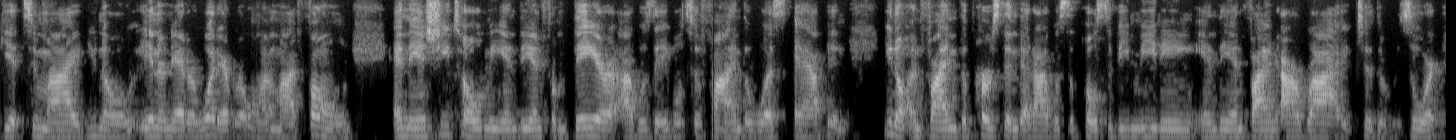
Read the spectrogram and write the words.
get to my, you know, internet or whatever on my phone? And then she told me. And then from there, I was able to find the WhatsApp and, you know, and find the person that I was supposed to be meeting and then find our ride to the resort.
